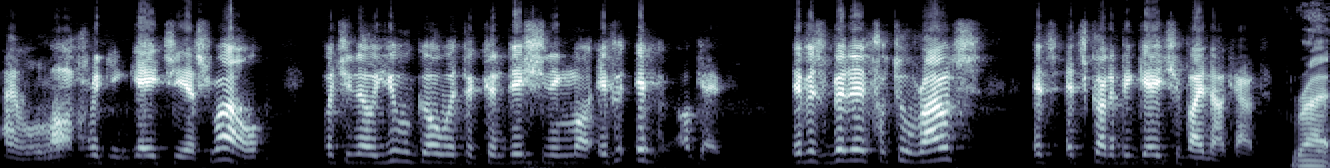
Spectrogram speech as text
I love freaking Gaethje as well. But you know, you would go with the conditioning. Mo- if if okay, if it's been in for two rounds, it's it's going to be Gaethje by knockout. Right.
